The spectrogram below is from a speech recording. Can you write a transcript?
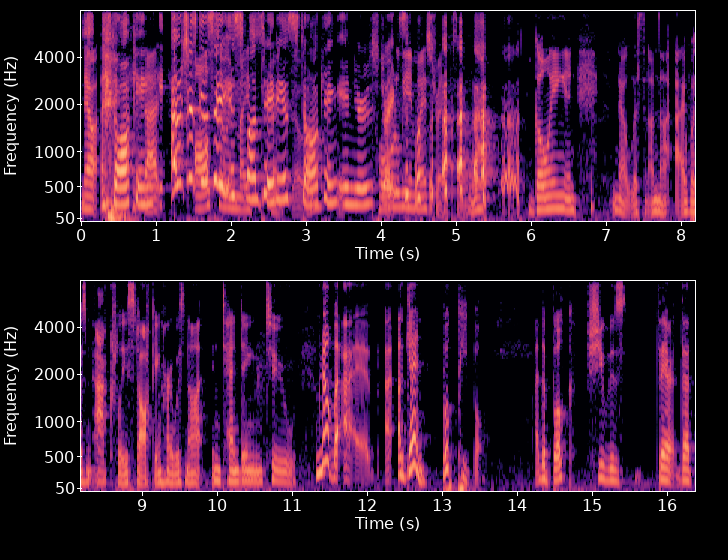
Now Stalking. I was just going to say, is spontaneous stalking in your totally in my strike zone. Going and no, listen, I'm not. I wasn't actually stalking her. I was not intending to. No, but I, I, again, book people. Uh, The book she was there that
